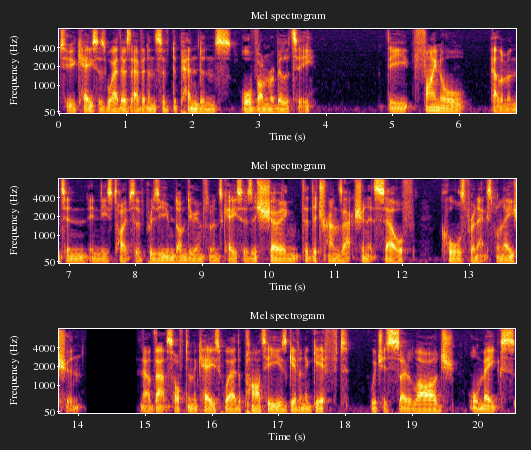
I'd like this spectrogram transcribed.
to cases where there's evidence of dependence or vulnerability. The final element in, in these types of presumed undue influence cases is showing that the transaction itself calls for an explanation. Now, that's often the case where the party is given a gift which is so large or makes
